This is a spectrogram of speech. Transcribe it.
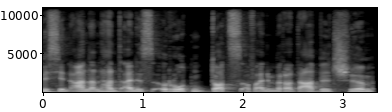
bisschen an, anhand eines roten Dots auf einem Radarbildschirm.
